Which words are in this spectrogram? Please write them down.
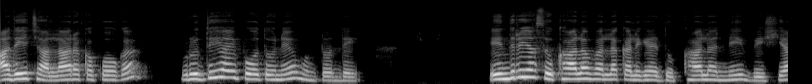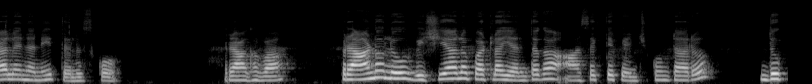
అది చల్లారకపోగా వృద్ధి అయిపోతూనే ఉంటుంది. ఇంద్రియ సుఖాల వల్ల కలిగే దుఃఖాలన్నీ విషయాలేనని తెలుసుకో. రాఘవ ప్రాణులు విషయాల పట్ల ఎంతగా ఆసక్తి పెంచుకుంటారో దుఃఖ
